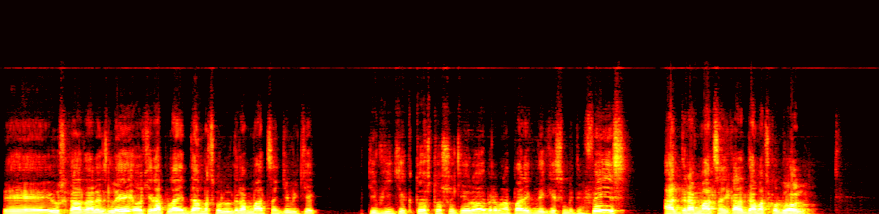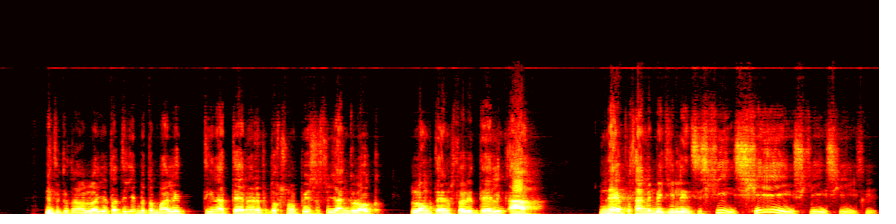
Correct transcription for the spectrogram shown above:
Ε, Ους Κάταλε λέει: Όχι, ρε, απλά οι Ντάμα σχολούν δραμάτισαν και βγήκε, και βγήκε εκτός τόσο καιρό. Έπρεπε να πάρει εκδίκηση με την Face. Αν δραμάτισαν και καλά damage control. το καταναλόγιο. Τότε και με το μαλλί Τίνα Turner που το χρησιμοποίησε στο Young Rock. Long term storytelling. Α, ναι, που θα είναι Becky Lynch. Ισχύει, ισχύει, ισχύει, ισχύει. ισχύει.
